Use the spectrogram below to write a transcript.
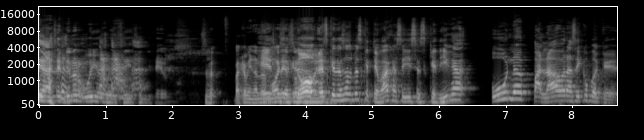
decía. sentí un orgullo, güey, sí, sí, dije, Se Va caminando el Este, Moisés. no, es que de esas veces que te bajas y dices que diga una palabra así como de que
